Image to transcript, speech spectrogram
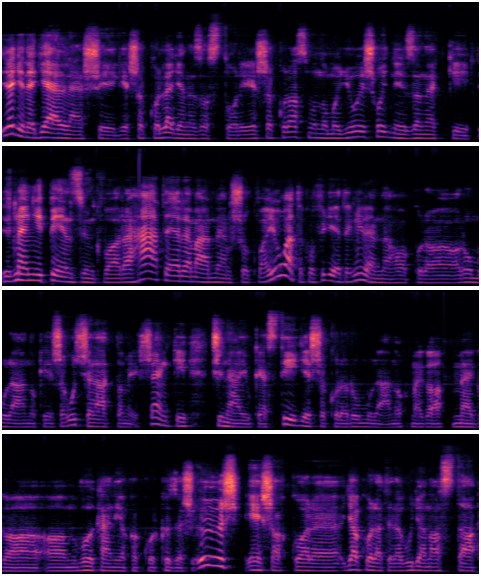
legyen egy ellenség, és akkor legyen ez a sztori, és akkor azt mondom, hogy jó, és hogy nézzenek ki? És mennyi pénzünk van rá? Hát erre már nem sok van. Jó, hát akkor figyeljetek, mi lenne, ha akkor a romulánok, és a, úgyse látta még senki, csináljuk ezt így, és akkor a romulánok meg a, meg a, a vulkániak akkor közös ős, és akkor gyakorlatilag ugyanazt a,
